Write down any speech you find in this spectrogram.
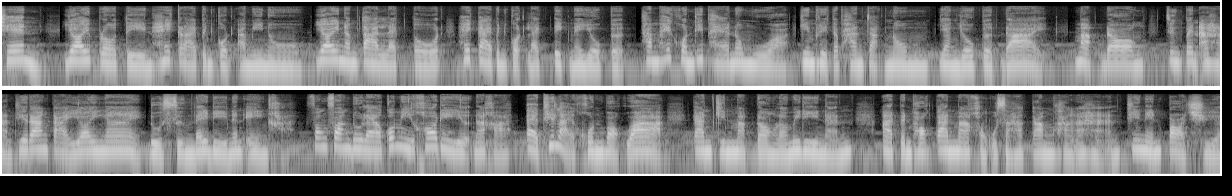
เช่น ย่อยโปรตีนให้กลายเป็นกรดอะมิโน ย่อยน้ำตาลแลคโตสให้กลายเป็นกรดแลคติกในโยเกิร์ตทำให้คนที่แพ้นมวัว กินผลิตภัณฑ์จากนมอย่างโยเกิร์ตได้ หมักดองจึงเป็นอาหารที่ร่างกายย่อยง่าย ดูดซึมได้ดีนั่นเองค่ะ ฟังฟังดูแล้วก็มีข้อดีเยอะนะคะ แต่ที่หลายคนบอกว่าการกินหมักดองแล้วไม่ดีนั้น อาจเป็นเพราะการมาของอุตสาหกรรมทางอาหาร ที่เน้นปลอดเชื้อ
